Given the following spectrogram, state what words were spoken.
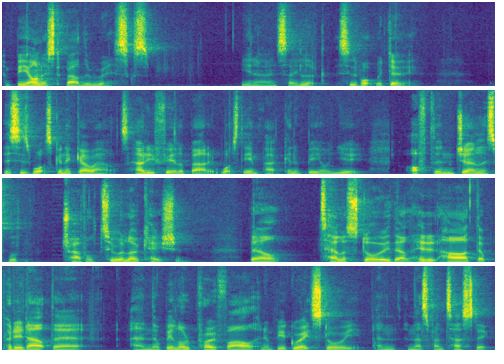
and be honest about the risks, you know, and say, look, this is what we're doing. This is what's going to go out. How do you feel about it? What's the impact going to be on you? Often journalists will travel to a location They'll tell a story, they'll hit it hard, they'll put it out there and there'll be a lot of profile and it'll be a great story and, and that's fantastic.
